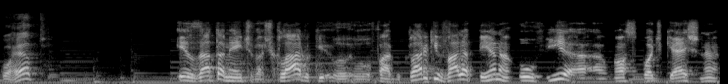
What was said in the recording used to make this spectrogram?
correto? Exatamente, Vasco. Claro que, o, Fábio, claro que vale a pena ouvir o nosso podcast, né?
